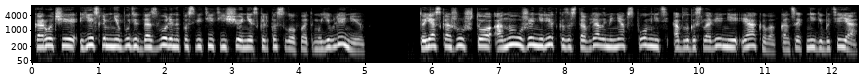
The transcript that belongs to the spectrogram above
Короче, если мне будет дозволено посвятить еще несколько слов этому явлению, то я скажу, что оно уже нередко заставляло меня вспомнить о благословении Иакова в конце книги Бытия,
